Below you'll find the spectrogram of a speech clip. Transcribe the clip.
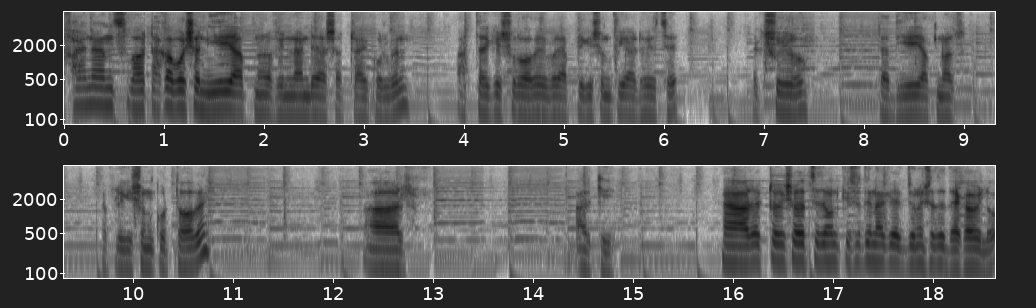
ফাইন্যান্স বা টাকা পয়সা নিয়েই আপনারা ফিনল্যান্ডে আসার ট্রাই করবেন। আট তারিখে শুরু হবে, এবার অ্যাপ্লিকেশন ফি অ্যাড হয়েছে। একশো ইউরো এটা দিয়েই আপনার অ্যাপ্লিকেশন করতে হবে। আর আর কি? হ্যাঁ আর একটা বিষয় হচ্ছে, যেমন কিছুদিন আগে একজনের সাথে দেখা হইল।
